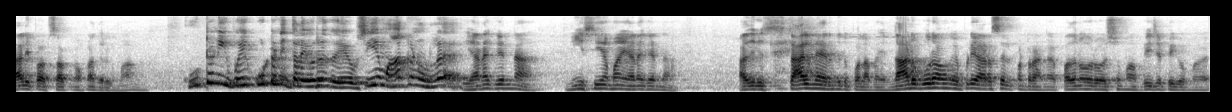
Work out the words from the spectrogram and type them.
லாலிபாப் சாப்பிட்டு உட்காந்துருக்குமா கூட்டணிக்கு போய் கூட்டணி தலைவர் சிஎம் ஆக்கணும்ல. எனக்கு என்ன? நீ சிஎம்மா எனக்கு என்ன? அதுக்கு ஸ்டாலினே இருந்துட்டு போகலாமே நாடு பூரா அவங்க எப்படி அரசியல் பண்ணுறாங்க பதினோரு வருஷமாக பிஜேபிக்கு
